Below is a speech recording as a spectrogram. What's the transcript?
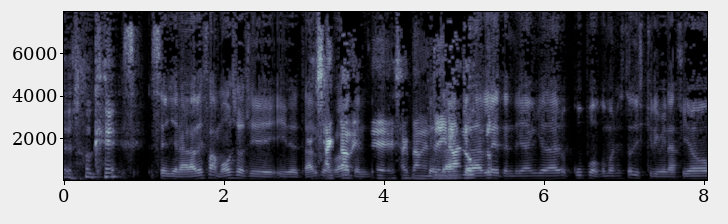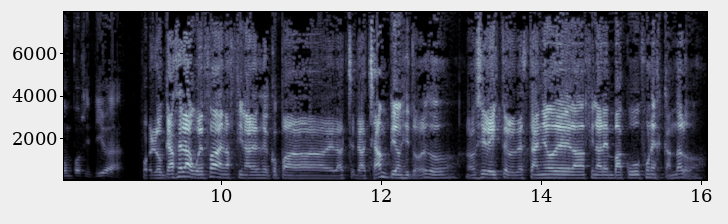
Es lo que... Se llenará de famosos y, y de tal, ten- Exactamente, exactamente. tendrían, Irán- que lo- darle, tendrían que dar cupo. ¿Cómo es esto? Discriminación positiva. Pues lo que hace la UEFA en las finales de Copa de la, de la Champions y todo eso. No sé si leíste, lo de este año de la final en Bakú fue un escándalo.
